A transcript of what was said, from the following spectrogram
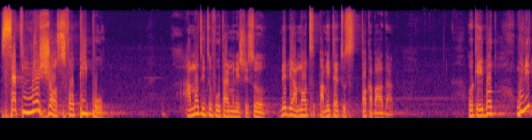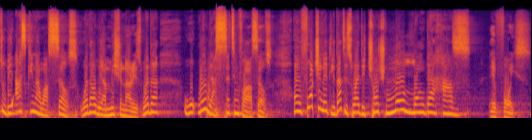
set measures for people, I'm not into full time ministry, so maybe I'm not permitted to talk about that. Okay, but we need to be asking ourselves whether we are missionaries, whether what we are setting for ourselves. Unfortunately, that is why the church no longer has a voice.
